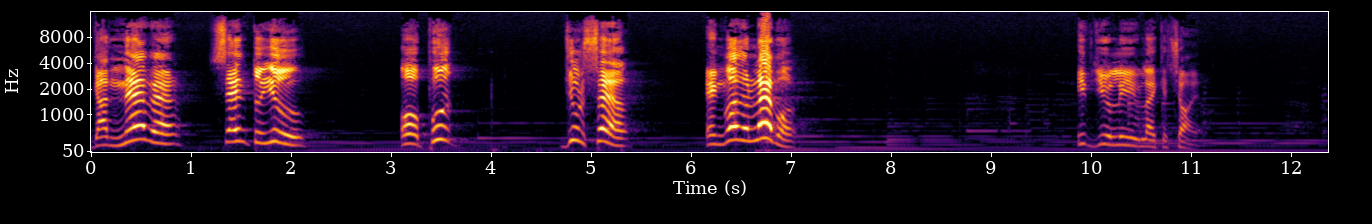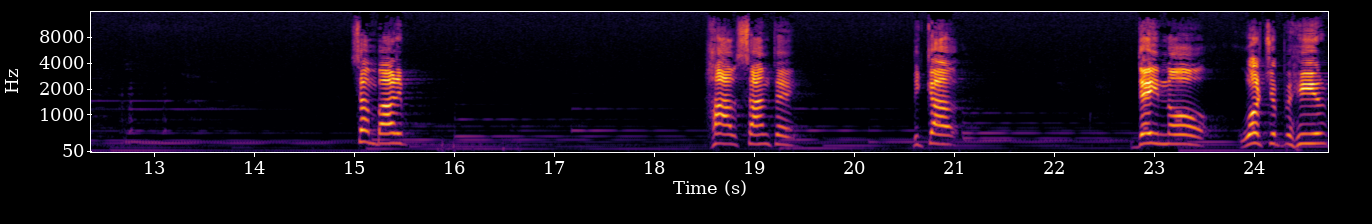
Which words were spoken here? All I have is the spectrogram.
God never sent to you or put yourself in other level if you live like a child. Somebody have something because they no worship here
